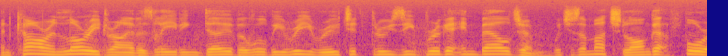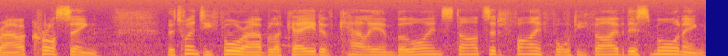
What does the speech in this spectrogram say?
And car and lorry drivers leaving Dover will be rerouted through Zeebrugge in Belgium, which is a much longer four-hour crossing. The 24-hour blockade of Calais and Boulogne starts at 5.45 this morning,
